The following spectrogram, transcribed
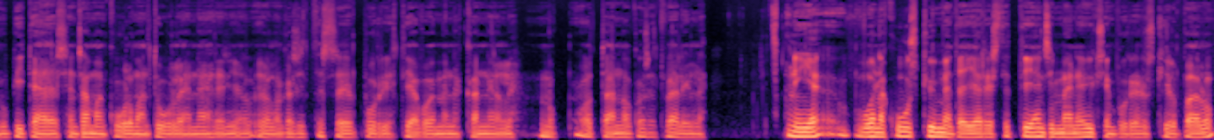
kuin pitää sen saman kulman tuuleen nähden, jolloin sitten se purjehtija voi mennä kannelle, ottaa nokoset välillä. Niin ja vuonna 60 järjestettiin ensimmäinen yksinpurjehduskilpailu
